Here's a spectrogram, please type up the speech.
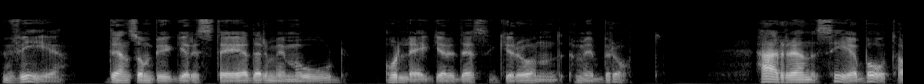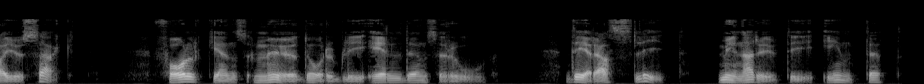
Ve den som bygger städer med mord och lägger dess grund med brott. Herren Sebot har ju sagt, folkens mödor blir eldens rov, deras slit mynnar ut i intet.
